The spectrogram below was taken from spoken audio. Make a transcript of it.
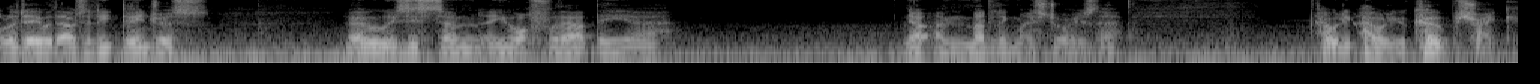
Holiday without Elite Dangerous. Oh, is this um? Are you off without the? Uh... No, I'm muddling my stories there. How will you, how will you cope, Shrike,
